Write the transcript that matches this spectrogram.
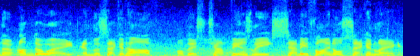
And they're underway in the second half of this Champions League semi-final second leg.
